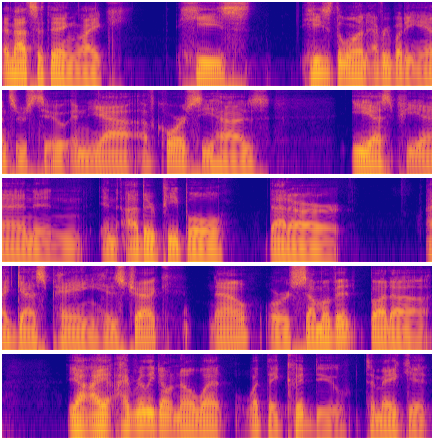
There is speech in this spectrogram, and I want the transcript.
and that's the thing. Like he's he's the one everybody answers to, and yeah, of course he has ESPN and and other people that are, I guess, paying his check now or some of it. But uh, yeah, I I really don't know what what they could do to make it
